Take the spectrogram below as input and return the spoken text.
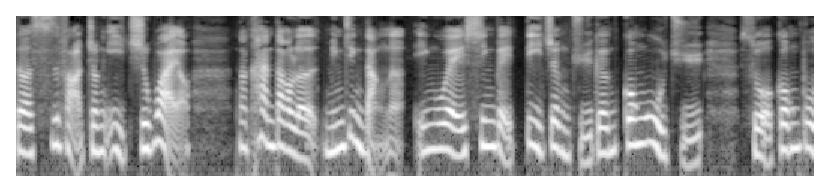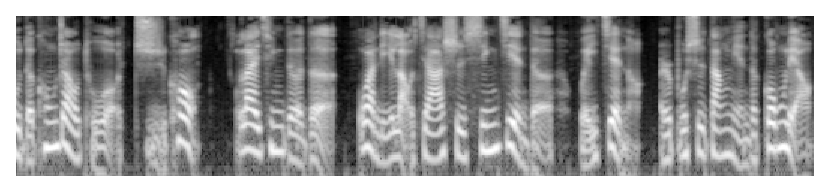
的司法争议之外哦，那看到了民进党呢，因为新北地政局跟公务局所公布的空照图哦，指控赖清德的万里老家是新建的违建呢，而不是当年的公寮。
